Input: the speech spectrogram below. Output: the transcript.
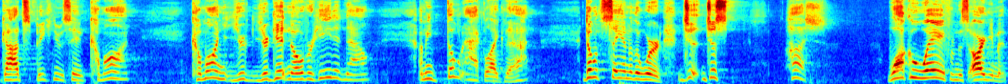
God speaking to you and saying, Come on, Come on, you're, you're getting overheated now. I mean, don't act like that. Don't say another word. Just, just hush. Walk away from this argument.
